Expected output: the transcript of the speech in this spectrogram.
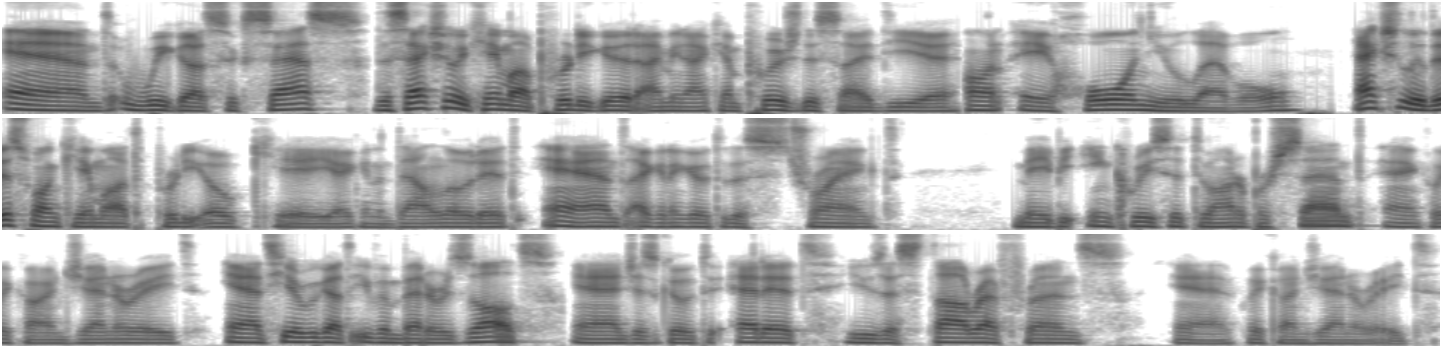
And we got success. This actually came out pretty good. I mean, I can push this idea on a whole new level. Actually, this one came out pretty okay. I'm gonna download it and I'm gonna go to the strength, maybe increase it to 100% and click on generate. And here we got even better results and just go to edit, use a style reference and click on generate.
